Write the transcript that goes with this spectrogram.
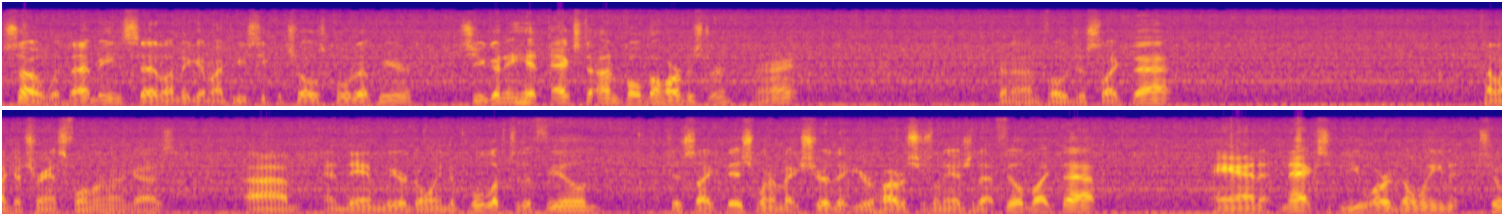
So, with that being said, let me get my PC controls pulled up here. So you're going to hit X to unfold the harvester, all right? Going to unfold just like that. Kind of like a transformer, huh, guys? Um, and then we are going to pull up to the field just like this. You want to make sure that your harvester's on the edge of that field like that. And next, you are going to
